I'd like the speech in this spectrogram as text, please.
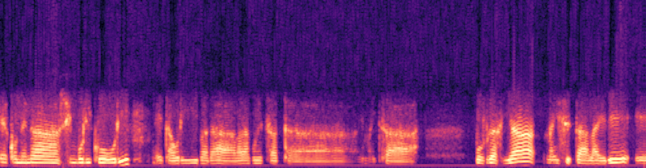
e, kondena simboliko hori. Eta hori bada, bada guretzat emaitza pozgarria, naiz eta ala ere, e,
